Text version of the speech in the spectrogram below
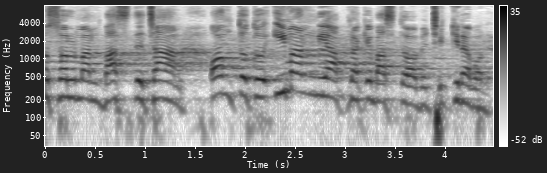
মুসলমান বাঁচতে চান, অন্তত ইমান নিয়ে আপনাকে বাঁচতে হবে, ঠিক কিনা বলে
